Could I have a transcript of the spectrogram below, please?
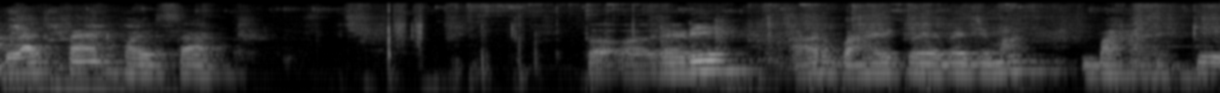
ब्लैक पैंट व्हाइट शर्ट तो रेडी और बाहर को एवे जिमा बाहर की।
